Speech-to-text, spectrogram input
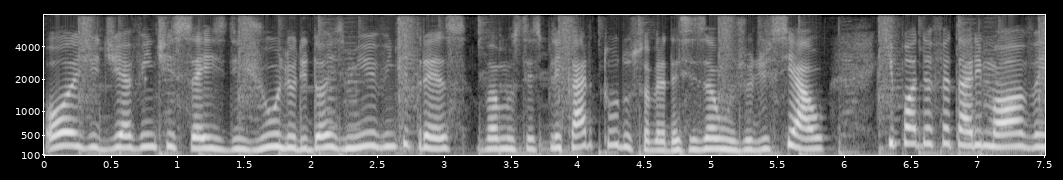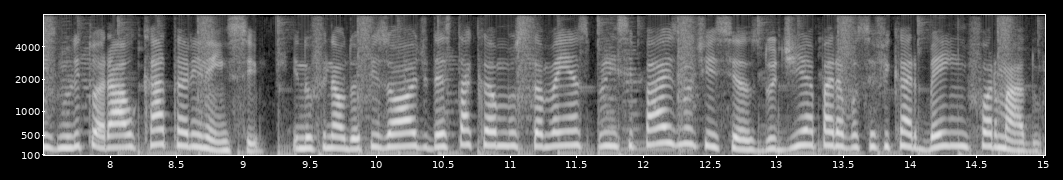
Hoje, dia 26 de julho de 2023, vamos te explicar tudo sobre a decisão judicial que pode afetar imóveis no litoral catarinense. E no final do episódio, destacamos também as principais notícias do dia para você ficar bem informado.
